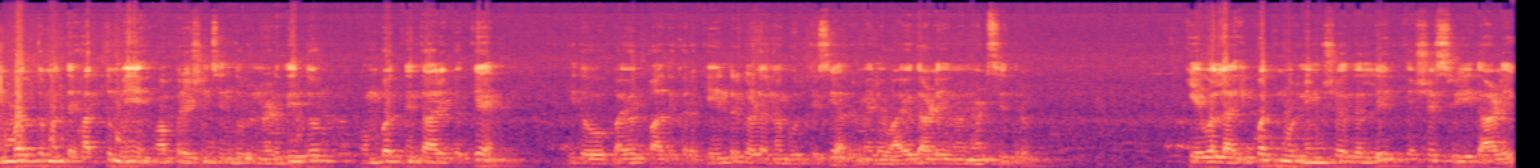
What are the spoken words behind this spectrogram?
ಒಂಬತ್ತು ಮತ್ತು ಹತ್ತು ಮೇ ಆಪರೇಷನ್ ಸಿಂಧೂರು ನಡೆದಿದ್ದು, ಒಂಬತ್ತನೇ ತಾರೀಕಕ್ಕೆ ಇದು ಭಯೋತ್ಪಾದಕರ ಕೇಂದ್ರಗಳನ್ನು ಗುರುತಿಸಿ ಅದರ ಮೇಲೆ ವಾಯುದಾಳಿಯನ್ನು ನಡೆಸಿದ್ರು. ಕೇವಲ ಇಪ್ಪತ್ತ್ಮೂರು ನಿಮಿಷದಲ್ಲಿ ಯಶಸ್ವಿ ದಾಳಿ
